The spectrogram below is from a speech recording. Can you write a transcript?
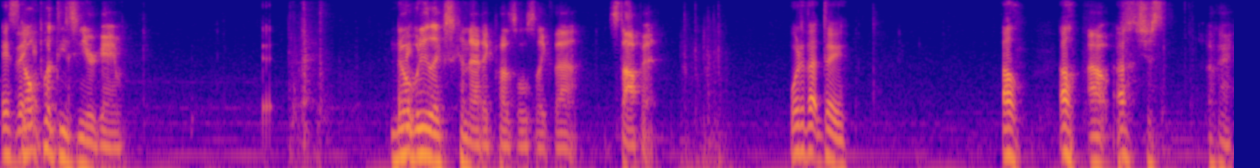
Is oh, don't put these in your game. Nobody likes kinetic puzzles like that. Stop it. What did that do? Oh. Oh. Oh, it's just okay.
